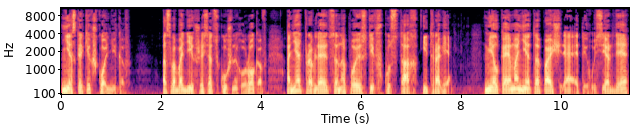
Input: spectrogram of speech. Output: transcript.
нескольких школьников. Освободившись от скучных уроков, они отправляются на поиски в кустах и траве. Мелкая монета поощряет их усердие,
